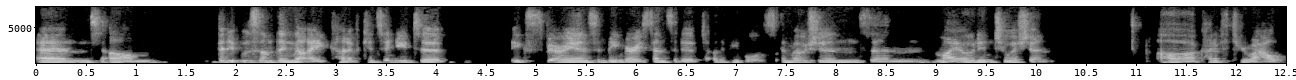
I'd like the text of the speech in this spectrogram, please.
And um, but it was something that I kind of continued to experience and being very sensitive to other people's emotions and my own intuition uh, kind of throughout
